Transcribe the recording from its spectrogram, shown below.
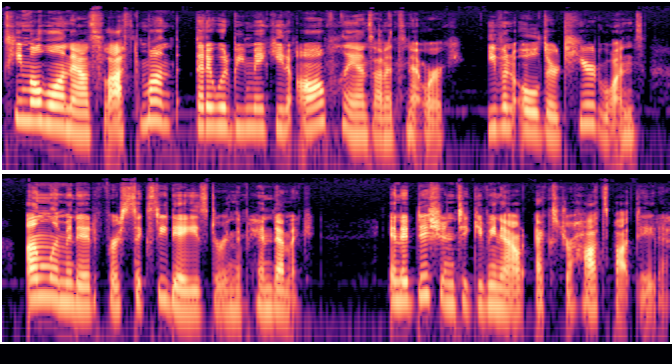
T-Mobile announced last month that it would be making all plans on its network, even older tiered ones, unlimited for 60 days during the pandemic, in addition to giving out extra hotspot data.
